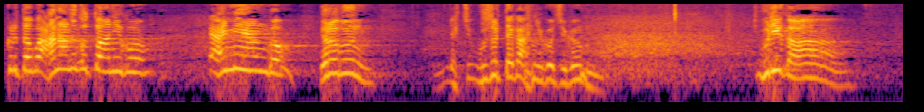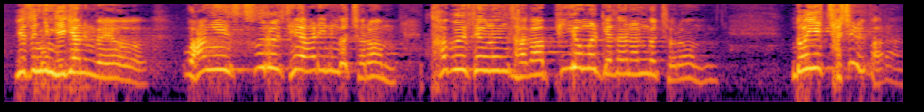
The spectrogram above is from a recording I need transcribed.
그렇다고 안 하는 것도 아니고, 애매한 거. 여러분, 웃을 때가 아니고 지금, 우리가 예수님 얘기하는 거예요. 왕이 수를 세하리는 것처럼 탑을 세우는 사가 비용을 계산하는 것처럼 너의 자신을 봐라.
